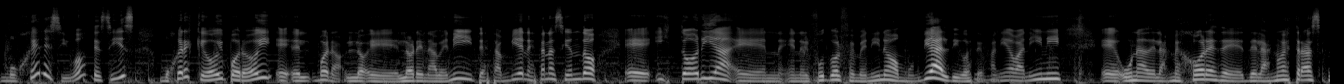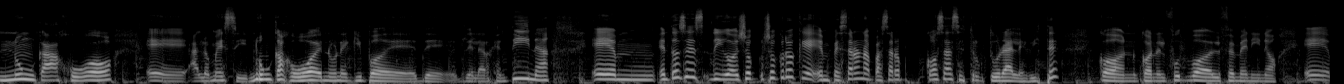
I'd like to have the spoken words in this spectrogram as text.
mujeres y vos decís, mujeres que hoy por hoy, eh, el- bueno, lo- eh, Lorena Benítez también están haciendo eh, historia en, en el fútbol femenino mundial. Digo, Estefanía Banini, eh, una de las mejores de, de las nuestras, nunca jugó eh, a lo Messi, nunca jugó en un equipo de, de- la Argentina. Em, entonces, digo, yo, yo creo que empezaron a pasar cosas estructurales, ¿viste? Con, con el fútbol femenino. Eh,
